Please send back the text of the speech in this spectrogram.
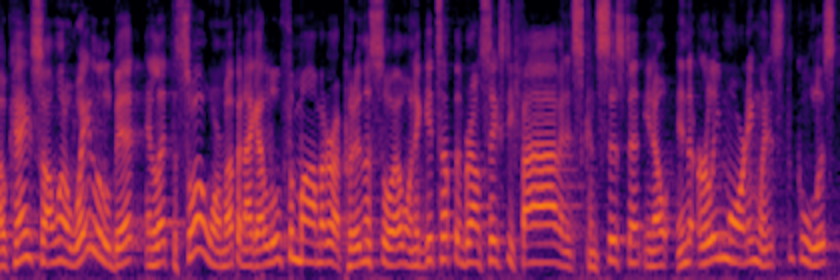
Okay, so I want to wait a little bit and let the soil warm up, and I got a little thermometer I put in the soil. When it gets up around 65 and it's consistent, you know, in the early morning when it's the coolest,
